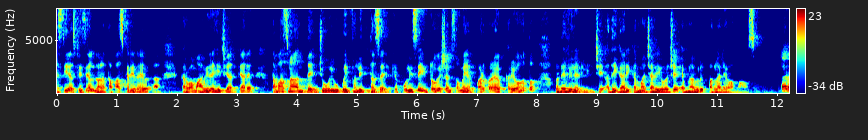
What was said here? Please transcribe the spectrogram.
એસસી એસટી સેલ દ્વારા તપાસ કરી રહ્યો કરવામાં આવી રહી છે. અત્યારે તપાસના અંતે જો એવું કોઈ ફલિત થશે કે પોલીસે ઇન્ટ્રોગેશન સમયે બળપ્રયોગ કર્યો હતો તો ડેફિનેટલી જે અધિકારી કર્મચારીઓ છે એમના વિરુદ્ધ પગલાં લેવામાં આવશે. સર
